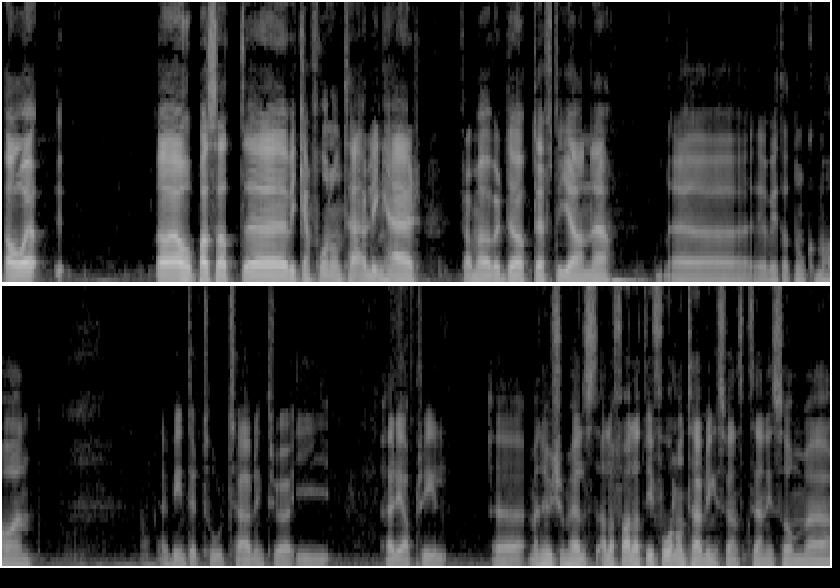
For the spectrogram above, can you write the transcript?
Ja, jag, jag hoppas att eh, vi kan få någon tävling här framöver döpt efter Janne. Eh, jag vet att de kommer ha en, en vintertour-tävling tror jag i, är i april. Eh, men hur som helst, i alla fall att vi får någon tävling i svensk sändning som eh,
